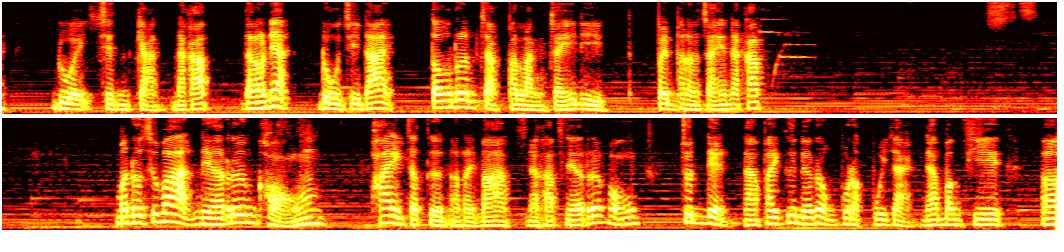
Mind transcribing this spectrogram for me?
ด้วยเช่นกันนะครับดังนั้นเนี่ยดวงจีได้ ต้องเริ่มจากพลังใจให้ดี เป็นพลังใจให้นะครับ มาดูซิว่าในเรื่องของไพ่จะเตือนอะไรบ้างนะครับ ในเรื่องของจุดเด่นนะไพ่ขึ้นในเรื่องของผู้หลักผู้ใหญ่นะบางที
